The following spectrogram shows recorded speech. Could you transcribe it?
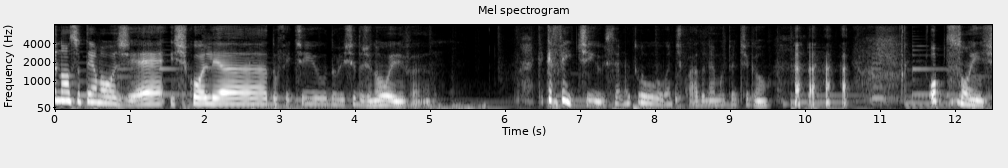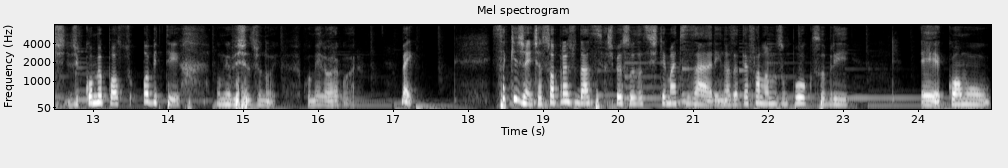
o nosso tema hoje é escolha do feitio do vestido de noiva. O que é feitio? Isso é muito antiquado, né? Muito antigão. Opções de como eu posso obter o meu vestido de noiva. Ficou melhor agora. Bem, isso aqui, gente, é só para ajudar as pessoas a sistematizarem. Nós até falamos um pouco sobre é, como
